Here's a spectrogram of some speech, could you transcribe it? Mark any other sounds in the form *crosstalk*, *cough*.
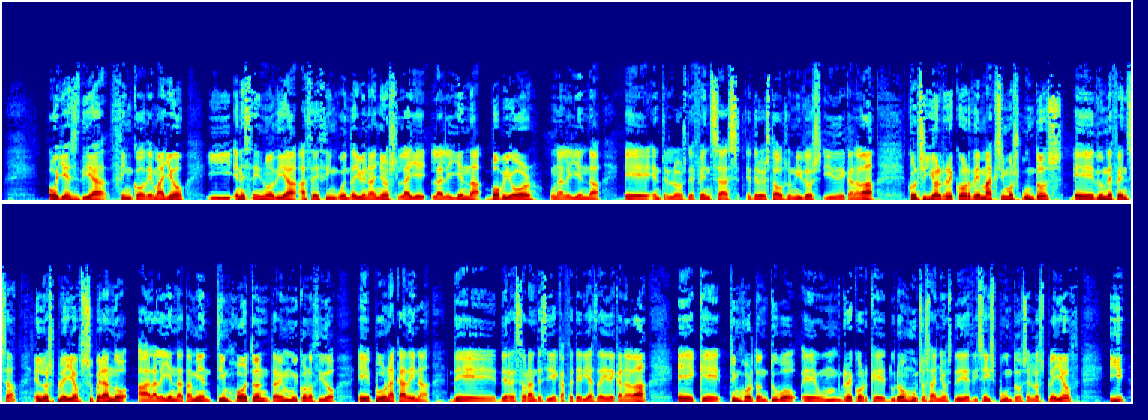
Hoy es día 5 de mayo y en este mismo día, hace 51 años, la, la leyenda Bobby Orr, una leyenda eh, entre los defensas de los Estados Unidos y de Canadá, consiguió el récord de máximos puntos eh, de un defensa en los playoffs, superando a la leyenda también Tim Horton, también muy conocido eh, por una cadena de, de restaurantes y de cafeterías de ahí de Canadá, que Tim Horton tuvo un récord que duró muchos años de 16 puntos en los playoffs y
